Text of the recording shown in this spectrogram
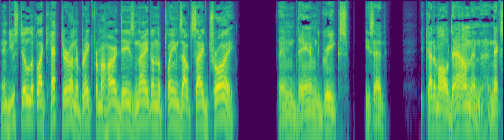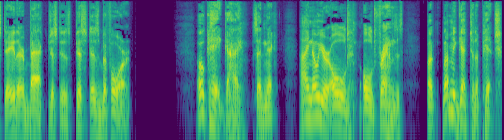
And you still look like Hector on a break from a hard day's night on the plains outside Troy. Them damned Greeks, he said. You cut 'em all down, and the next day they're back just as pissed as before. Okay, Guy, said Nick. I know you're old, old friends, but let me get to the pitch.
